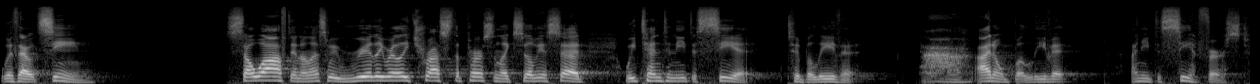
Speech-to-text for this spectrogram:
without seeing? So often, unless we really, really trust the person, like Sylvia said, we tend to need to see it to believe it. Ah, I don't believe it. I need to see it first.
